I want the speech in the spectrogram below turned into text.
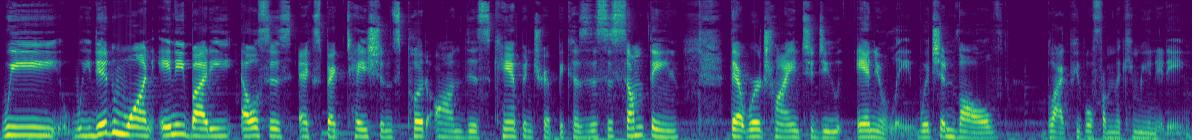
we we didn't want anybody else's expectations put on this camping trip because this is something that we're trying to do annually, which involved Black people from the community.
